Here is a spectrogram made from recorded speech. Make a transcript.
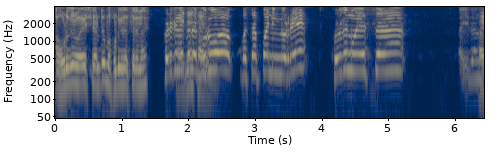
ಆ ಹುಡುಗನ ವಯಸ್ಸು ಏನ್ರಿ ಹುಡುಗನ ಹೆಸರೇನ? ಹುಡುಗನ ಹೆಸರು ಗುರು ಬಸಪ್ಪ ನಿಂಗ್ನೂರ್ರಿ ಹುಡುಗನ ವಯಸ್ಸ ಐದನೇ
